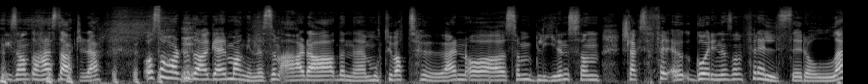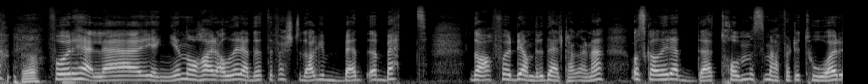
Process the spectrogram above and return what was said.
Ikke sant? Og her starter det. Og så har du da Geir Magne, som er da denne motivatøren, og som blir en sånn slags går inn i en sånn frelserrolle Ja. for hele gjengen, og har allerede etter første dag bed, bedt da for de andre deltakerne, og skal redde Tom, som er 42 år,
